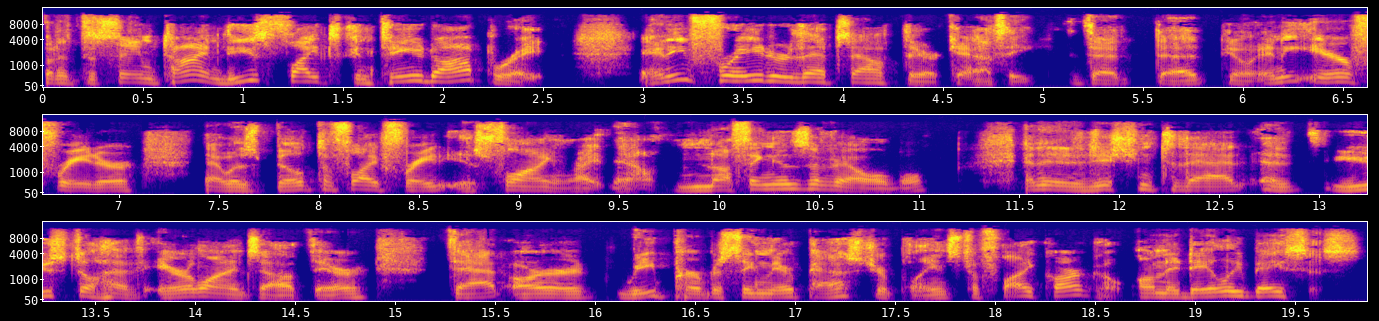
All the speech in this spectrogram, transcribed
But at the same time, these flights continue to operate. Any freighter that's out there, Kathy, that that you know, any air freighter that was built to fly freight is flying right now. Nothing is available. And in addition to that, uh, you still have airlines out there that are repurposing their passenger planes to fly cargo on a daily basis.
